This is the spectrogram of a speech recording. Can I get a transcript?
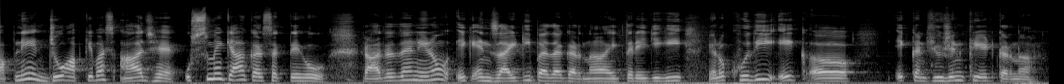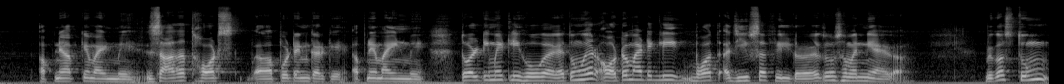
अपने जो आपके पास आज है, उसमें क्या कर सकते हो? रादर देन यू नो एक एनजाइटी पैदा करना, एक तरीके की यू नो खुद ही एक एक कन्फ्यूज़न क्रिएट करना अपने आप के माइंड में, ज़्यादा थॉट्स पुट इन करके अपने माइंड में। तो अल्टीमेटली होगा क्या? तुम यार ऑटोमेटिकली बहुत अजीब सा फील करोगे, तुम्हें समझ नहीं आएगा। बिकॉज़ तुम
